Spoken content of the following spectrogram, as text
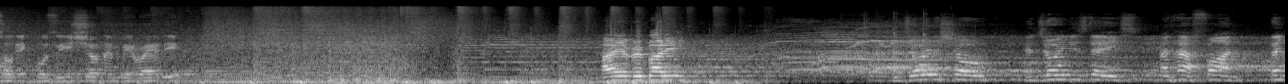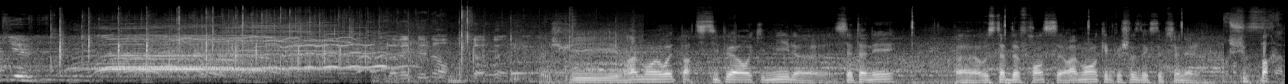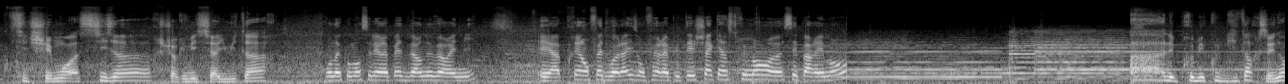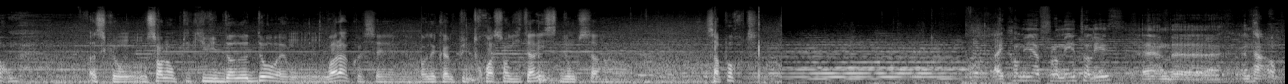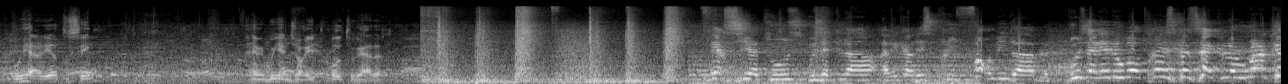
position and be ready. Hi everybody. Enjoy the show, enjoy these days, and have fun. Thank you. Ça va être énorme. Je suis vraiment heureux de participer à Rock in 1000 euh, cette année euh, au Stade de France. C'est vraiment quelque chose d'exceptionnel. Je suis parti de chez moi à 6h, je suis arrivé ici à 8h. On a commencé les répètes vers 9h30 et après en fait voilà ils ont fait répéter chaque instrument euh, séparément. Ah, les premiers coups de guitare, c'est énorme. Parce qu'on sent l'ampli qui vibre dans notre dos et on, voilà quoi, c'est, on est quand même plus de 300 guitaristes donc ça, ça porte. I come here from Italy and, uh, and now we are here to sing and we enjoy it all together. Merci à tous, vous êtes là avec un esprit formidable. Vous allez nous montrer ce que c'est que le rock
